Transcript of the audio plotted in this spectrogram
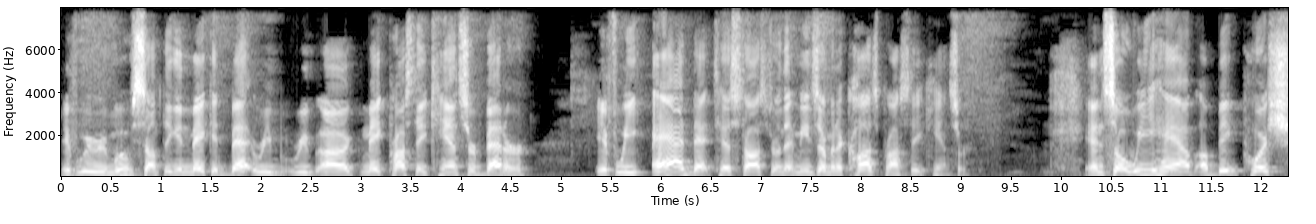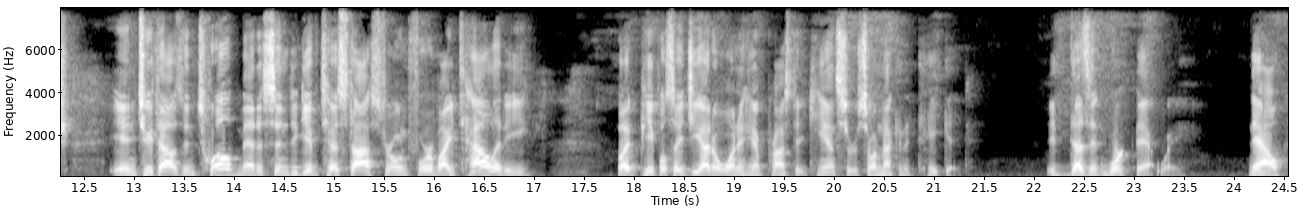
if we remove something and make it be- re- re- uh, make prostate cancer better, if we add that testosterone, that means I'm going to cause prostate cancer. And so we have a big push in 2012 medicine to give testosterone for vitality, but people say, gee, I don't want to have prostate cancer, so I'm not going to take it. It doesn't work that way. Now,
